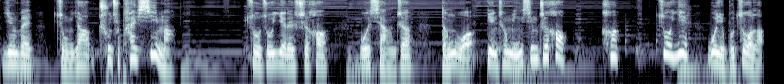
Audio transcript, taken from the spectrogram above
因为总要出去拍戏嘛。做作业的时候，我想着等我变成明星之后，哼，作业我也不做了。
